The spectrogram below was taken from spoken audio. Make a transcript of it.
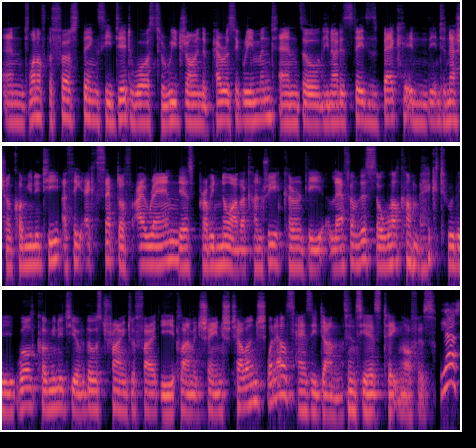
and one of the first things he did was to rejoin the Paris Agreement. And so the United States is back in the international community. I think, except of Iran, there's probably no other country currently left on this. So welcome back to the world community of those trying to fight the climate change challenge. What else has he done since he has taken office? Yes,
